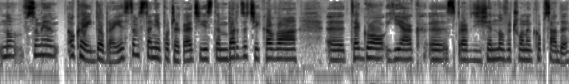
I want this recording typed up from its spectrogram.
no w sumie okej, okay, dobra, jestem w stanie poczekać. Jestem bardzo ciekawa e, tego, jak e, sprawdzi się nowy członek obsady e,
